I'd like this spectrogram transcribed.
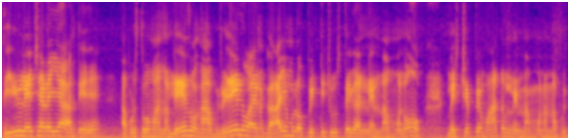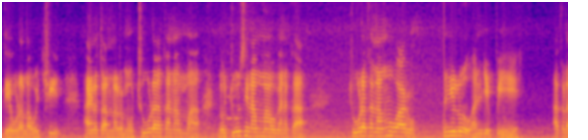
తిరిగి లేచాడయ్యా అంటే అప్పుడు తోమన్న లేదు నా వేలు ఆయన గాయములో పెట్టి చూస్తే కానీ నేను నమ్మను. మీరు చెప్పే మాటలు నేను నమ్మను అన్నప్పుడు దేవుడు అలా వచ్చి ఆయనతో అన్నాడు నువ్వు చూడక నమ్మ నువ్వు చూసి నమ్మావు గనక చూడక నమ్మువారు ధన్యులు అని చెప్పి అక్కడ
